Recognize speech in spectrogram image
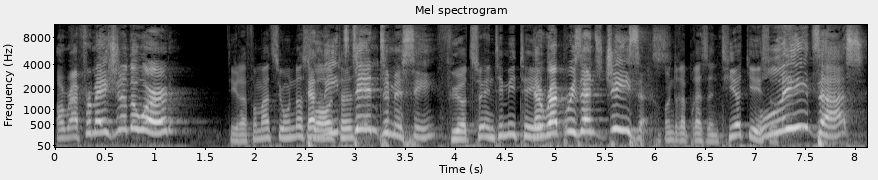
A reformation of the word Die Reformation des that leads Wortes to intimacy führt zur Intimität that represents Jesus. und repräsentiert Jesus. Leads us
